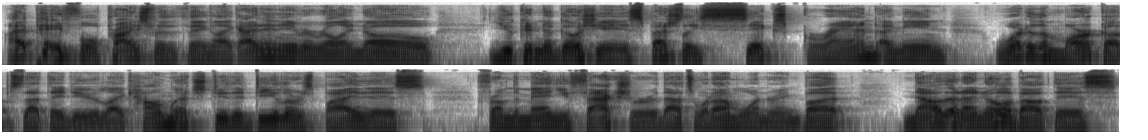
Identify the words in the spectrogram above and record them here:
I paid full price for the thing. Like I didn't even really know you could negotiate, especially 6 grand. I mean, what are the markups that they do? Like how much do the dealers buy this from the manufacturer? That's what I'm wondering. But now that I know about this,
